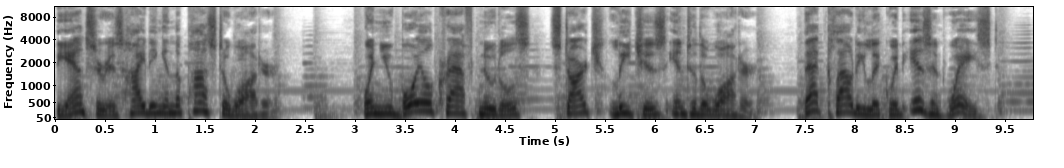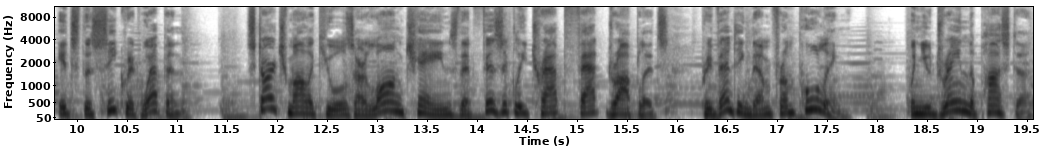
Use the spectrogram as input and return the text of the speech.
The answer is hiding in the pasta water. When you boil Kraft noodles, starch leaches into the water. That cloudy liquid isn't waste, it's the secret weapon. Starch molecules are long chains that physically trap fat droplets, preventing them from pooling. When you drain the pasta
